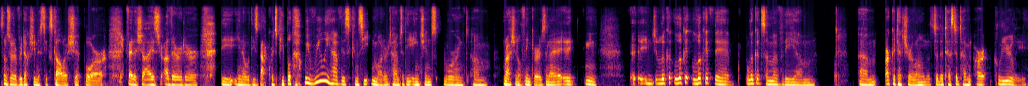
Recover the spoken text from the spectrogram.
some sort of reductionistic scholarship or yeah. fetishized or othered or the you know these backwards people. We really have this conceit in modern times that the ancients weren't um, rational thinkers, and I, I mean, uh, look look at look at the look at some of the um, um, architecture alone that's to the test of time in art clearly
